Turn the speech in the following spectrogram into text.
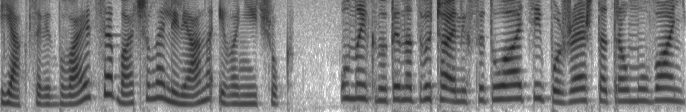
Як це відбувається, бачила Ліліана Іванійчук. Уникнути надзвичайних ситуацій, пожеж та травмувань.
